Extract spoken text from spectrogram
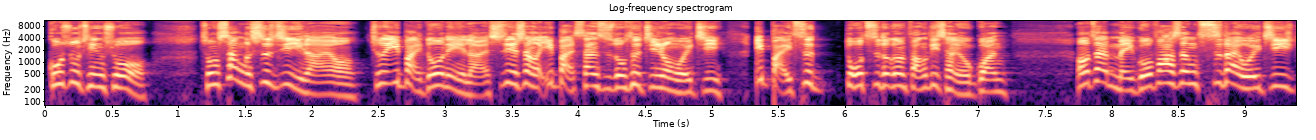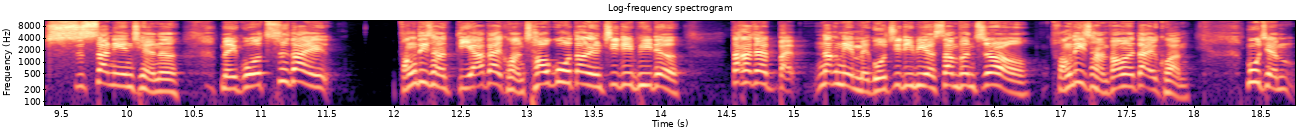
郭树清说，从上个世纪以来哦，就是一百多年以来，世界上有一百三十多次金融危机，一百次多次都跟房地产有关。然后在美国发生次贷危机十三年前呢，美国次贷房地产抵押贷款超过当年 GDP 的大概在百那个年美国 GDP 的三分之二哦，房地产方面贷款，目前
